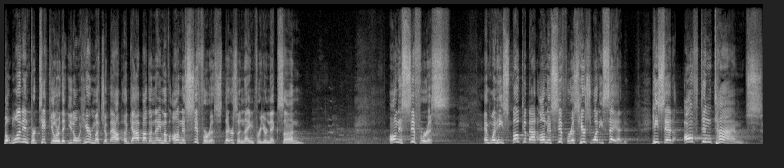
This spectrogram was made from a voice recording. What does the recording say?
but one in particular that you don't hear much about, a guy by the name of Onesiphorus. There's a name for your next son. Onesiphorus. And when he spoke about Onesiphorus, here's what he said He said, Oftentimes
